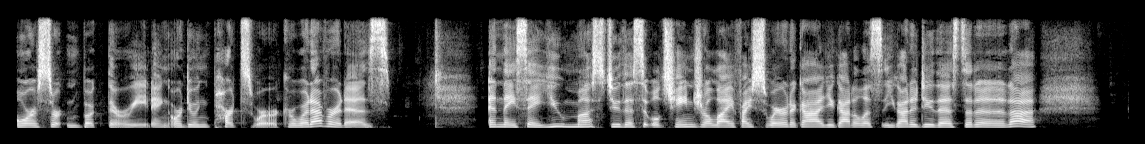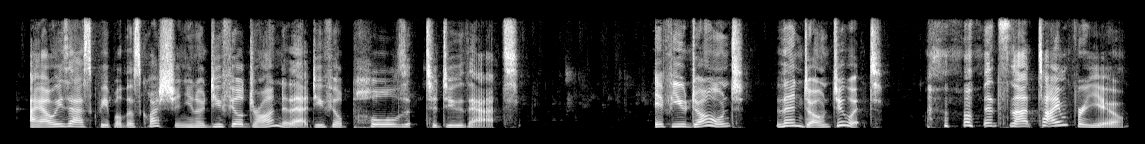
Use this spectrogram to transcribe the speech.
or a certain book they're reading or doing parts work or whatever it is, and they say, you must do this, it will change your life. I swear to God, you got to listen, you got to do this, da da da da. I always ask people this question, you know, do you feel drawn to that? Do you feel pulled to do that? If you don't, then don't do it. it's not time for you.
